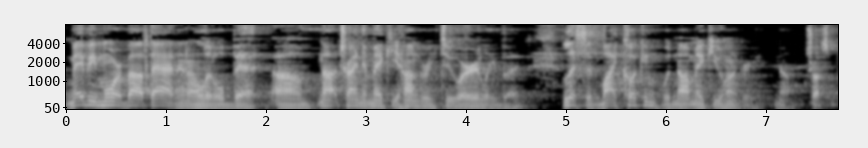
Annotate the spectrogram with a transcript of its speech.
Maybe more about that in a little bit. Um, not trying to make you hungry too early, but listen, my cooking would not make you hungry. No, trust me.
